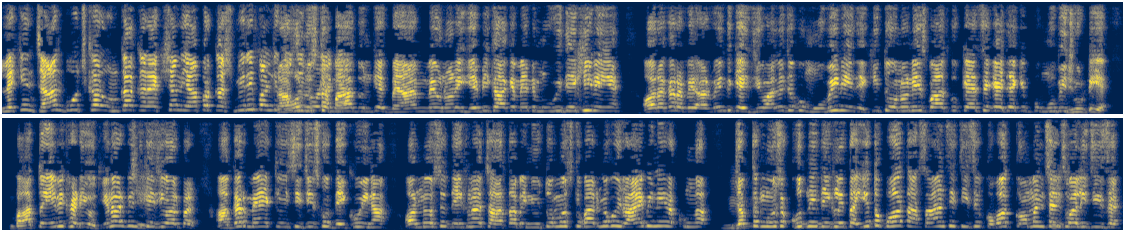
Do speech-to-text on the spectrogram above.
लेकिन जानबूझकर उनका कनेक्शन यहाँ पर कश्मीरी पंडितों राहुल से उसके बाद उनके एक बयान में उन्होंने ये भी कहा कि मैंने मूवी देखी नहीं है। और अगर अरविंद केजरीवाल ने जब वो मूवी नहीं देखी तो उन्होंने इस बात को कैसे कह दिया कि मूवी झूठी है? बात तो ये भी खड़ी होती है ना अरविंद केजरीवाल पर। अगर मैं किसी चीज़ को देखू ही ना और मैं उसे देखना चाहता भी नहीं तो मैं उसके बारे में कोई राय भी नहीं रखूँगा। हम्म। जब तक मैं उसे खुद नहीं देख लेता ये तो बहुत आसान सी चीज़ है बहुत कॉमन सेंस वाली चीज़ है।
